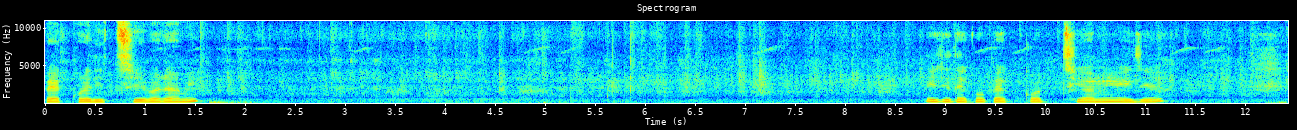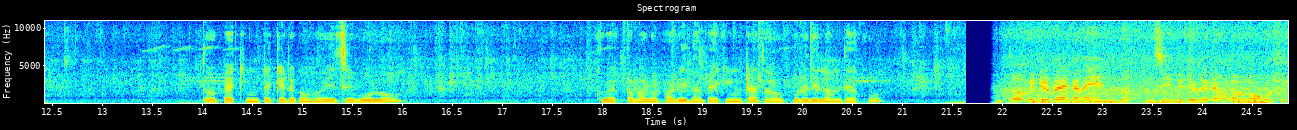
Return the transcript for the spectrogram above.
প্যাক করে দিচ্ছি এবারে আমি। এই যে দেখো, প্যাক করছি আমি, এই যে। তো প্যাকিংটা কীরকম হয়েছে বলো? খুব একটা ভালো পারি না প্যাকিংটা, তাও করে দিলাম, দেখো। তো ভিডিওটা এখানে এন্ড করছি। ভিডিওটা কেমন লাগল অবশ্যই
